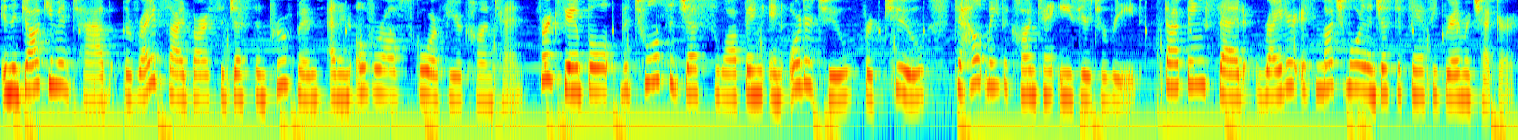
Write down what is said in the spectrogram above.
In the Document tab, the right sidebar suggests improvements and an overall score for your content. For example, the tool suggests swapping in order to for to to help make the content easier to read. That being said, Writer is much more than just a fancy grammar checker.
